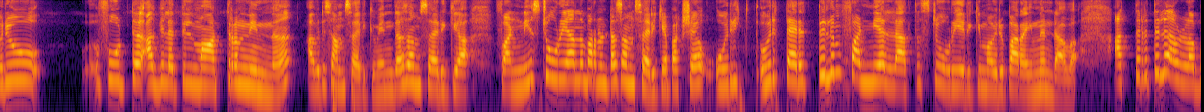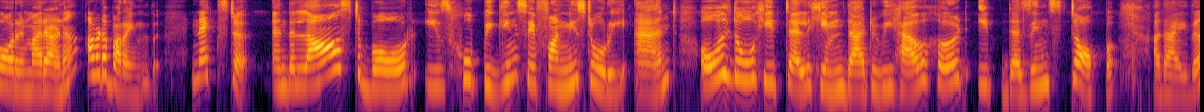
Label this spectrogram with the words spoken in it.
ഒരു ഫൂട്ട് അകലത്തിൽ മാത്രം നിന്ന് അവർ സംസാരിക്കും. എന്താ സംസാരിക്കുക? ഫണ്ണി സ്റ്റോറിയാന്ന് പറഞ്ഞിട്ടാണ് സംസാരിക്കുക. പക്ഷേ ഒരു ഒരു തരത്തിലും ഫണ്ണി അല്ലാത്ത സ്റ്റോറി ആയിരിക്കും അവർ പറയുന്നുണ്ടാവുക. അത്തരത്തിലുള്ള ബോറന്മാരാണ് അവിടെ പറയുന്നത്. Next and the last bore is who begins a funny story and although he tell him that we have heard it doesn't stop അതായത്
